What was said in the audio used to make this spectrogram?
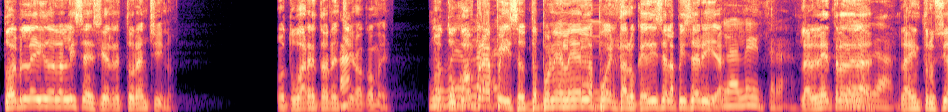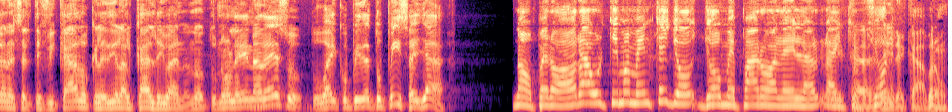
¿Tú has leído la licencia del restaurante chino? ¿O tú vas al restaurante chino a comer? ¿O tú compras la- pizza? ¿Usted pone a leer en la puerta lo que dice la pizzería? La letra. Las letras que de la, las instrucciones, el certificado que le dio el alcalde, Iván. No, tú no lees nada de eso. Tú vas y pides tu pizza y ya. No, pero ahora últimamente yo, yo me paro a leer la, la instrucción. Mire, cabrón.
